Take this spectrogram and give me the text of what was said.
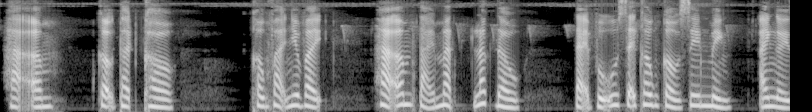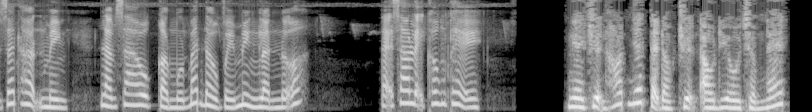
Hạ âm, cậu thật khờ. Không phải như vậy. Hạ âm tái mặt, lắc đầu. Đại Vũ sẽ không cầu xin mình, anh ấy rất hận mình, làm sao còn muốn bắt đầu với mình lần nữa? Tại sao lại không thể? Nghe chuyện hot nhất tại đọc truyện audio.net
